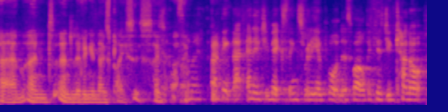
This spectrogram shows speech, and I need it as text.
um, and, and living in those places. So I, think, I, I think that energy mix thing is really important as well because you cannot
